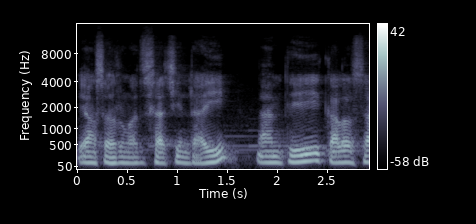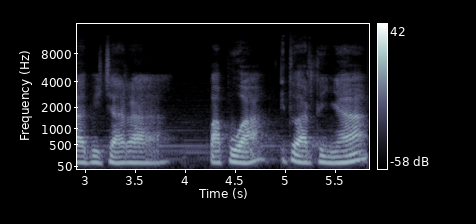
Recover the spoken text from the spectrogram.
yang saya hormati saya cintai, nanti kalau saya bicara Papua itu artinya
